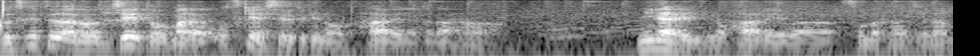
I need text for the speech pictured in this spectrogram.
どっちかというとあの J とまだお付き合いしてる時のハーレーだから、未来のハーレーはそんな感じなんだよ。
